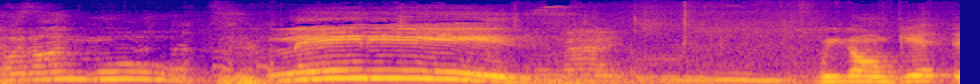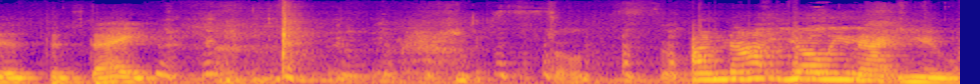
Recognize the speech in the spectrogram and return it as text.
but unmoved. Ladies, we gonna get this today. I'm not yelling at you.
